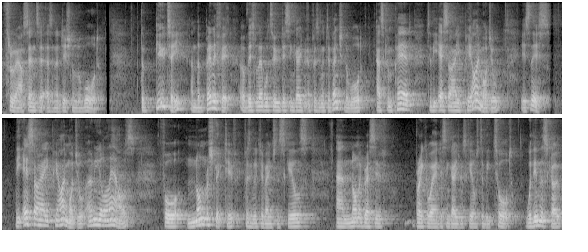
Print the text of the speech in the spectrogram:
through our centre as an additional award. The beauty and the benefit of this Level 2 Disengagement and Physical Intervention Award as compared to the SIA PI module is this. The SIA PI module only allows for non-restrictive physical intervention skills and non-aggressive breakaway and disengagement skills to be taught within the scope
